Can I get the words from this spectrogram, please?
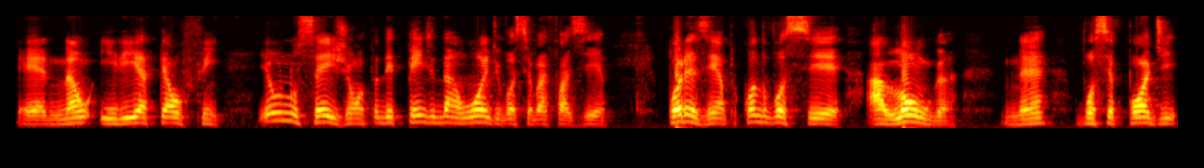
é, não iria até o fim? Eu não sei, Jonta, depende de onde você vai fazer. Por exemplo, quando você alonga, né, você pode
